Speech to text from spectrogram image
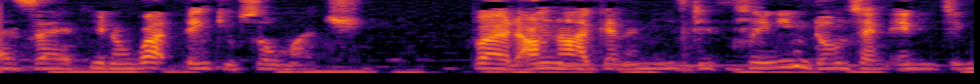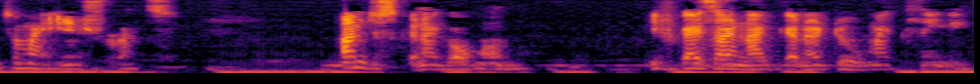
I said, you know what? Thank you so much. But I'm not gonna need deep cleaning. Don't send anything to my insurance. I'm just gonna go home. If you guys are not gonna do my cleaning.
